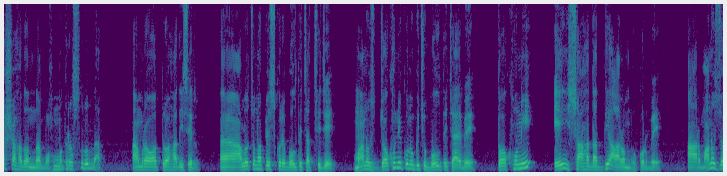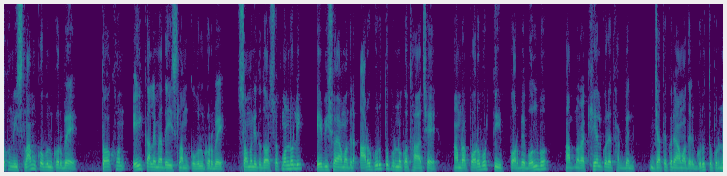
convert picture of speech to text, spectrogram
আশাহাদ মোহাম্মদ রসুল্লাহ আমরা অত্র হাদিসের আলোচনা পেশ করে বলতে চাচ্ছি যে, মানুষ যখনই কোনো কিছু বলতে চাইবে, তখনই এই শাহাদাত দিয়ে আরম্ভ করবে। আর মানুষ যখন ইসলাম কবুল করবে, তখন এই কালেমাদে ইসলাম কবুল করবে। সম্মানিত দর্শক মণ্ডলী এই বিষয়ে আমাদের আরও গুরুত্বপূর্ণ কথা আছে। আমরা পরবর্তী পর্বে বলব, আপনারা খেয়াল করে থাকবেন যাতে করে আমাদের গুরুত্বপূর্ণ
